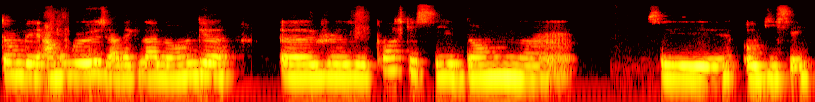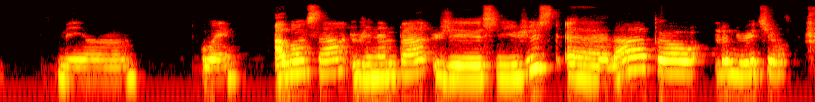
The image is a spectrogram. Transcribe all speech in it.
tomber amoureuse avec la langue. Euh, je pense que c'est dans. Euh, c'est au lycée. Mais euh, ouais. Avant ça, je n'aime pas. Je suis juste là pour la nourriture.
